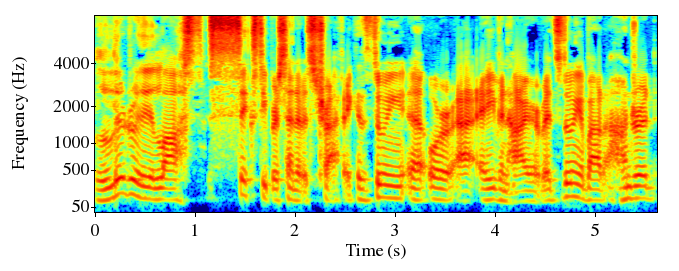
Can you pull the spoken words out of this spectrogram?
literally lost 60% of its traffic it's doing uh, or uh, even higher it's doing about 100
